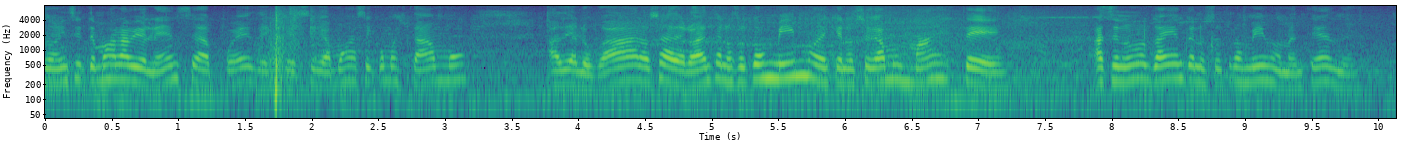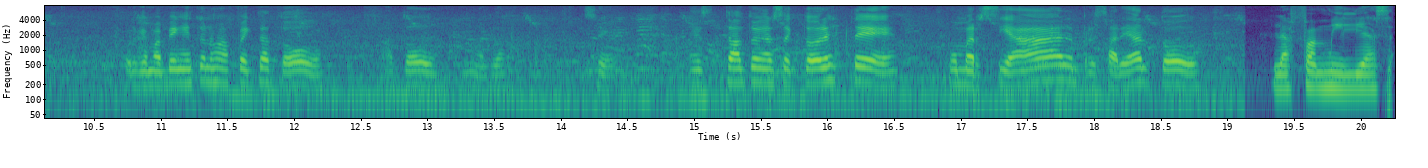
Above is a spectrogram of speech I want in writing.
no incitemos a la violencia, pues, de que sigamos así como estamos, a dialogar, o sea, dialogar entre nosotros mismos, de que no sigamos más este, haciéndonos daño entre nosotros mismos, ¿me entiendes? Porque más bien esto nos afecta a todos, a todos, ¿verdad? Sí. Es tanto en el sector este comercial, empresarial, todo. Las familias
